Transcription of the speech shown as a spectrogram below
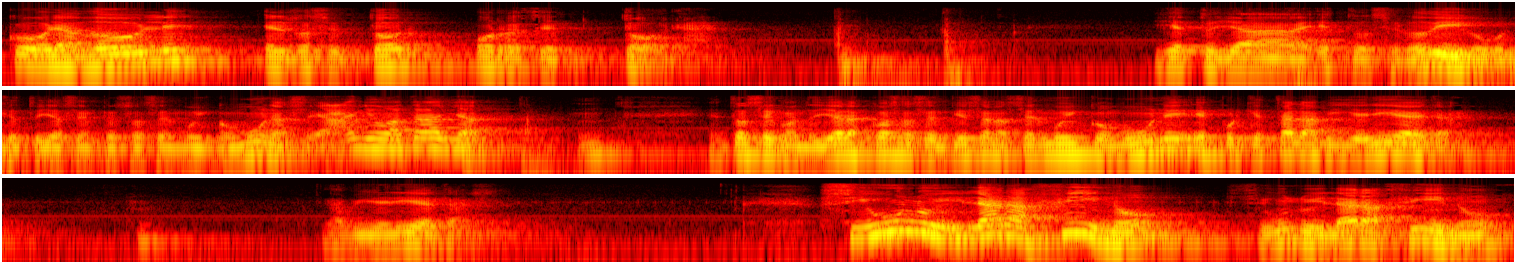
cobra doble el receptor o receptora. Y esto ya, esto se lo digo, porque esto ya se empezó a hacer muy común hace años atrás ya. Entonces cuando ya las cosas empiezan a ser muy comunes es porque está la pillería detrás. La pillería detrás. Si uno hilara fino, si uno hilara fino,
